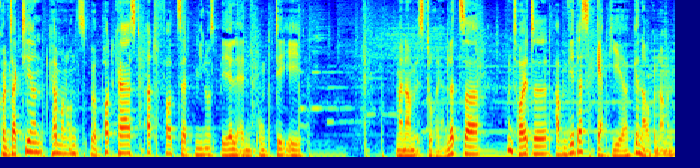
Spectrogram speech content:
Kontaktieren kann man uns über podcast.vz-bln.de. Mein Name ist Dorian Lötzer und heute haben wir das Gap Year genau genommen.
